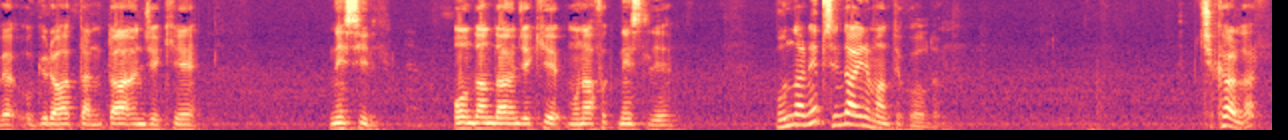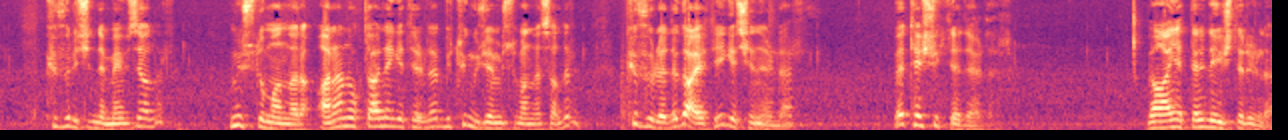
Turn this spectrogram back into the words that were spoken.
ve o güruhattan daha önceki nesil, ondan daha önceki münafık nesli, bunların hepsinde aynı mantık oldu. Çıkarlar, küfür içinde mevzi alır, Müslümanları ana nokta haline getirirler, bütün güce Müslümanlara saldırır, küfürle de gayet iyi geçinirler ve teşvik ederler. Ve ayetleri değiştirirler.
